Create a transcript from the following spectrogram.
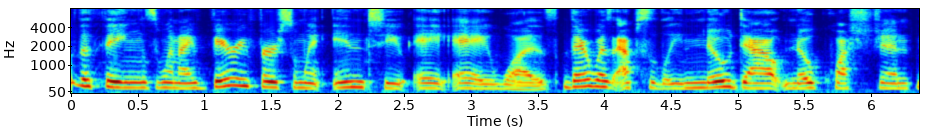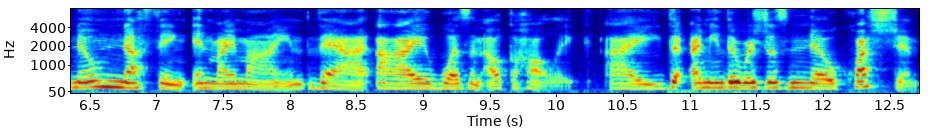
of the things when I very first went into AA was there was absolutely no doubt, no question, no nothing in my mind that I was an alcoholic. I I mean there was just no question.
